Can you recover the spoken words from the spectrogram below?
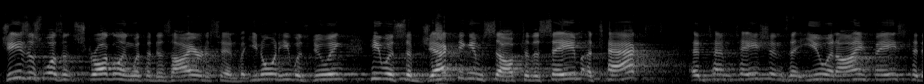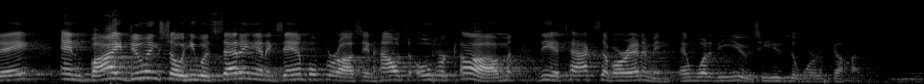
Jesus wasn't struggling with a desire to sin, but you know what he was doing? He was subjecting himself to the same attacks and temptations that you and I face today. And by doing so, he was setting an example for us in how to overcome the attacks of our enemy. And what did he use? He used the Word of God. Amen.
